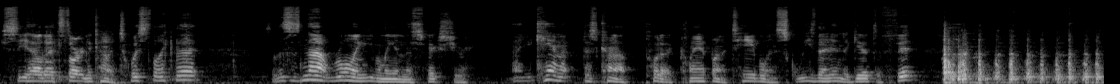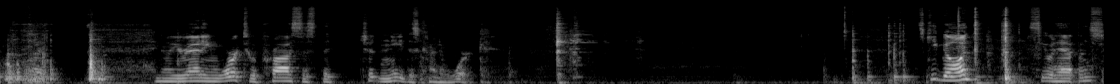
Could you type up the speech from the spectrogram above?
You see how that's starting to kind of twist like that? So this is not rolling evenly in this fixture. Now you can't just kind of put a clamp on a table and squeeze that in to get it to fit. But, you know, you're adding work to a process that shouldn't need this kind of work. Let's keep going, see what happens.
